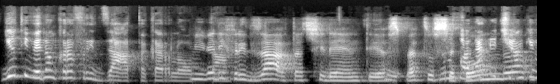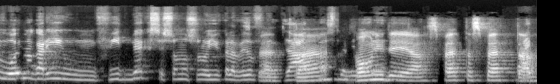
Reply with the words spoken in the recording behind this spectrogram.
io ti vedo ancora frizzata Mi vedi Carlotta. frizzata? Accidenti, aspetta un non so, dateci anche secondo. voi magari un feedback se sono solo io che la vedo Aspetta, frizzata, eh. la Ho un'idea. Aspetta, aspetta.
